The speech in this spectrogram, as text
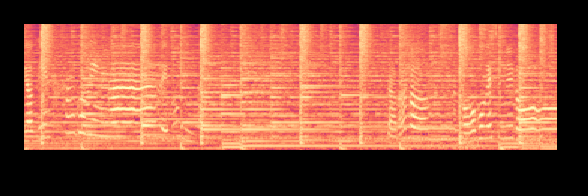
여긴 한국인가 외국인가? 짜라란. 먹어보겠습니다.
